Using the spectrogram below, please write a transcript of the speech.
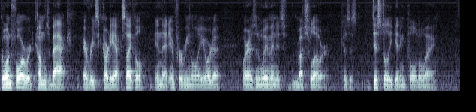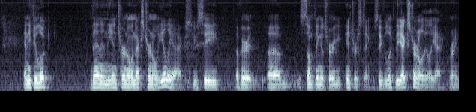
going forward comes back every cardiac cycle in that infrarenal aorta, whereas in women it's much lower because it's distally getting pulled away. And if you look then in the internal and external iliacs, you see a very, uh, something that's very interesting. So if you look at the external iliac, right,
